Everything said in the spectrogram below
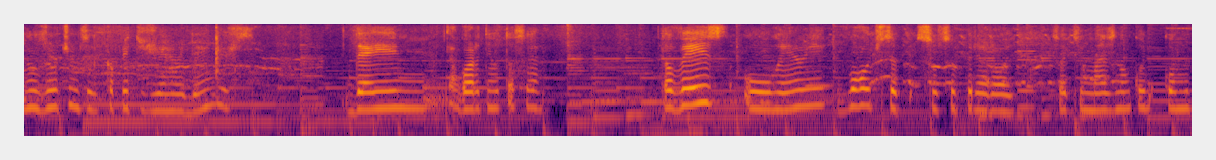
nos últimos capítulos de Henry Dangers. Daí agora tem outra série. Talvez o Henry volte a ser super-herói, só que mais não como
